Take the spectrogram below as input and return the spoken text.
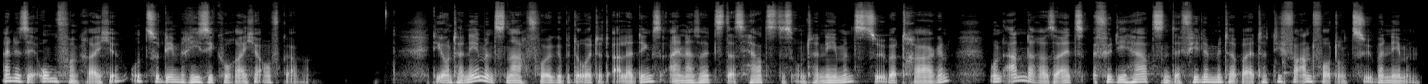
eine sehr umfangreiche und zudem risikoreiche Aufgabe. Die Unternehmensnachfolge bedeutet allerdings einerseits das Herz des Unternehmens zu übertragen und andererseits für die Herzen der vielen Mitarbeiter die Verantwortung zu übernehmen.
